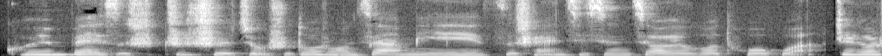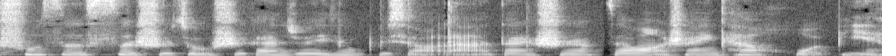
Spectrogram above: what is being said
？Coinbase 是支持九十多种加密资产进行交易和托管，这个数字四十九十感觉已经不小啦。但是在网上一看，火币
